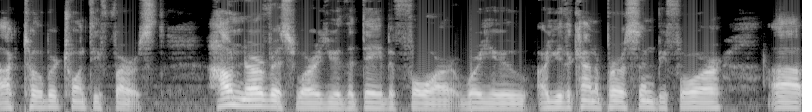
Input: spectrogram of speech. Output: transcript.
October 21st. How nervous were you the day before? Were you, are you the kind of person before uh,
